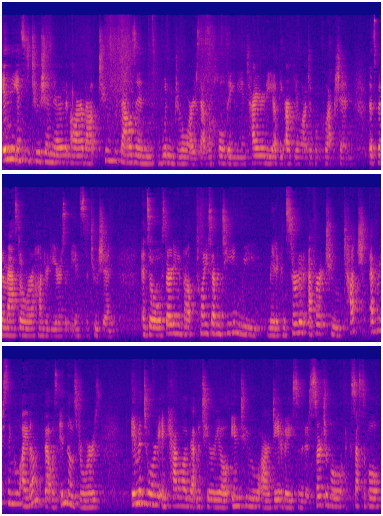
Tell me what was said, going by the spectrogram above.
in the institution, there are about 2,000 wooden drawers that were holding the entirety of the archaeological collection that's been amassed over 100 years at the institution. And so starting in about 2017, we made a concerted effort to touch every single item that was in those drawers, inventory and catalog that material into our database so that it's searchable, accessible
